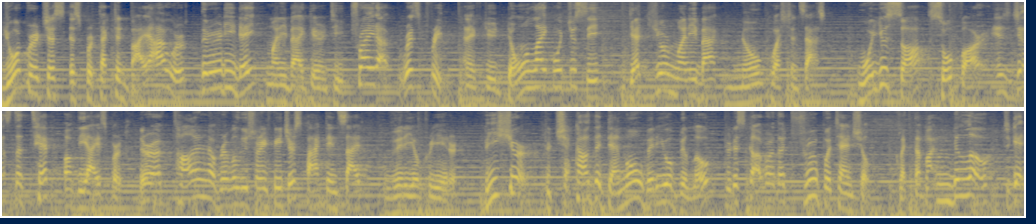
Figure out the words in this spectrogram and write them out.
your purchase is protected by our 30-day money-back guarantee. Try it out risk-free. And if you don't like what you see, get your money back, no questions asked. What you saw so far is just the tip of the iceberg. There are a ton of revolutionary features packed inside Video Creator. Be sure to check out the demo video below to discover the true potential. Click the button below to get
